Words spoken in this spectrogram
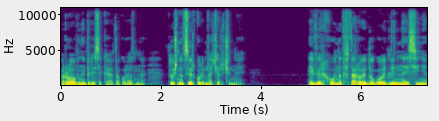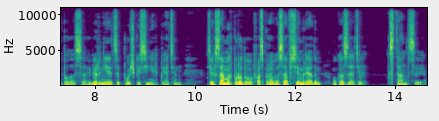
ровно пересекают, аккуратно, точно циркулем начерченные. И вверху над второй дугой длинная синяя полоса, вернее цепочка синих пятен, тех самых прудов, а справа совсем рядом указатель к станции.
